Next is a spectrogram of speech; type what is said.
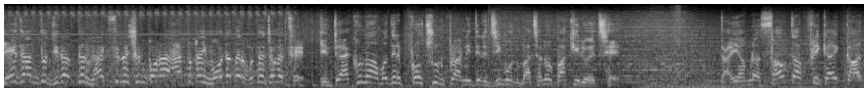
কে জানতো জিরাফদের ভ্যাকসিনেশন করা এতটাই মজাদার হতে চলেছে? কিন্তু এখনও আমাদের প্রচুর প্রাণীদের জীবন বাঁচানো বাকি রয়েছে। তাই আমরা সাউথ আফ্রিকায় কাজ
